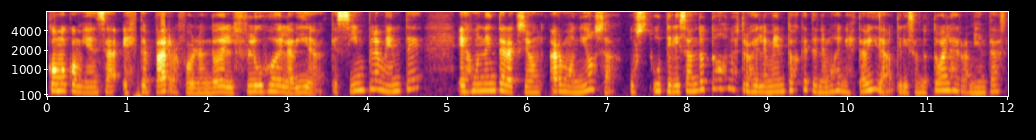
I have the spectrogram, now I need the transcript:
cómo comienza este párrafo hablando del flujo de la vida, que simplemente es una interacción armoniosa, utilizando todos nuestros elementos que tenemos en esta vida, utilizando todas las herramientas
